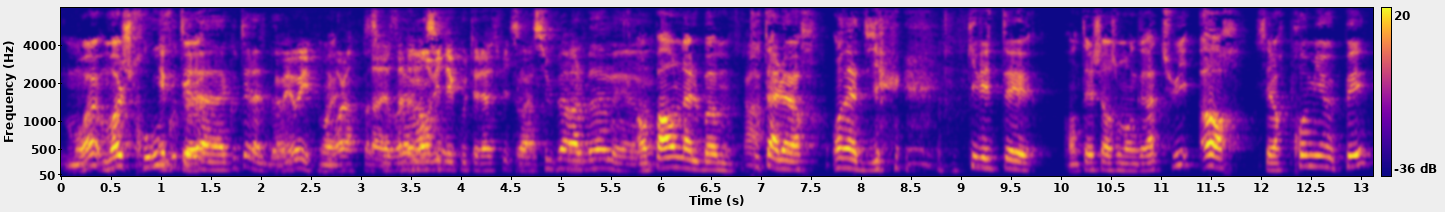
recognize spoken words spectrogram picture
Moi, moi je trouve écoutez que la- écoutez l'album. oui, oui, Ouais. voilà. Parce Ça, que ça donne envie d'écouter la suite. C'est ouais. un super album et. euh, en parlant de l'album, Ah. tout à l'heure, on a dit qu'il était en téléchargement gratuit. Or, c'est leur premier EP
